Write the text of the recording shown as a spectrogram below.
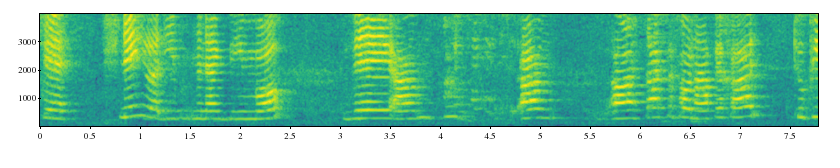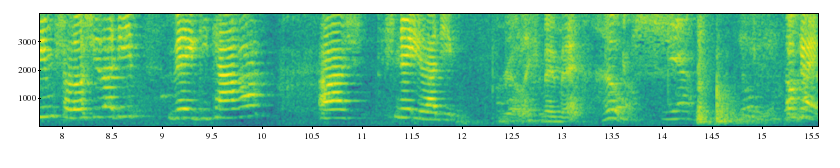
ששני ילדים מנגנים בו, והסקסופון אף אחד, תופים שלוש ילדים, וגיטרה שני ילדים. באמת? אוקיי.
